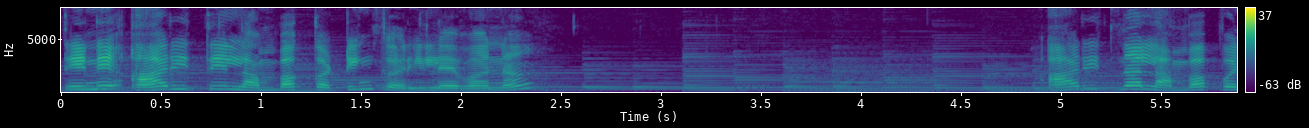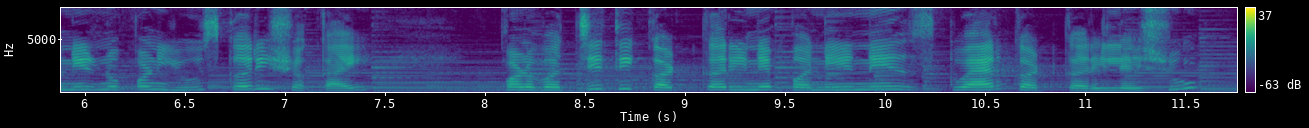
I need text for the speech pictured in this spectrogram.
તેને આ રીતે લાંબા કટિંગ કરી લેવાના. આ રીતના લાંબા પનીરનો પણ યુઝ કરી શકાય. પણ વચ્ચેથી કટ કરીને પનીરને સ્ક્વેર કટ કરી લેશું.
